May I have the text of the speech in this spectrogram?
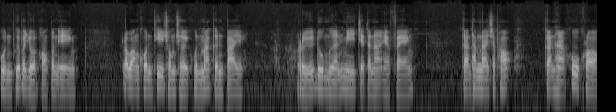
คุณเพื่อประโยชน์ของตนเอง ระวังคนที่ชมเชยคุณมากเกินไป หรือดูเหมือนมีเจตนาแอบแฝง การทำนายเฉพาะ การหาคู่ครอง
